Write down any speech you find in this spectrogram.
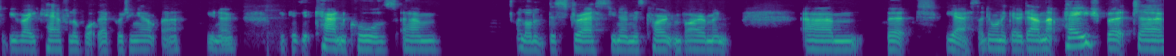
to be very careful of what they're putting out there, you know, because it can cause um, a lot of distress, you know, in this current environment. Um, but yes, I don't want to go down that page, but uh,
